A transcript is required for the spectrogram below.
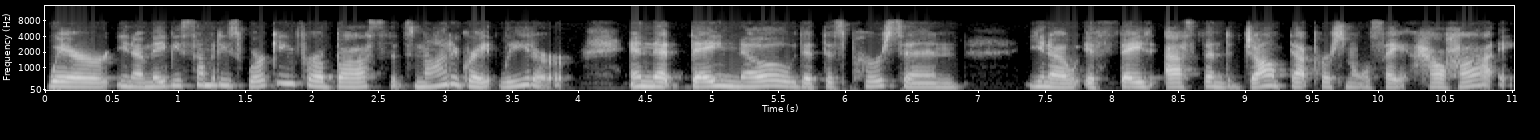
where, you know, maybe somebody's working for a boss that's not a great leader and that they know that this person you know, if they ask them to jump, that person will say, How high?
